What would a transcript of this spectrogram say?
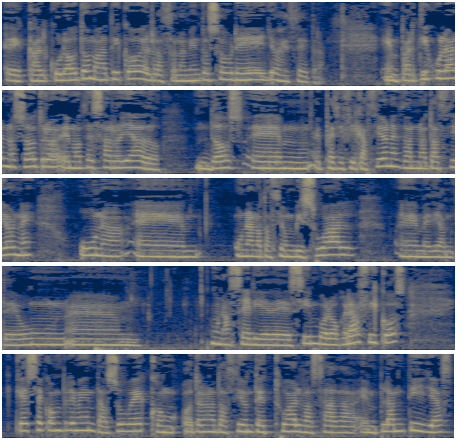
eh, cálculo automático, el razonamiento sobre ellos, etcétera. En particular, nosotros hemos desarrollado dos especificaciones, dos notaciones, una, em, una notación visual eh, mediante un, em, una serie de símbolos gráficos que se complementa a su vez con otra notación textual basada en plantillas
